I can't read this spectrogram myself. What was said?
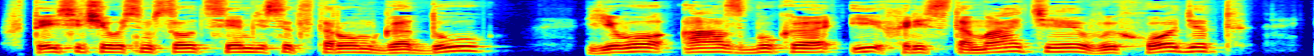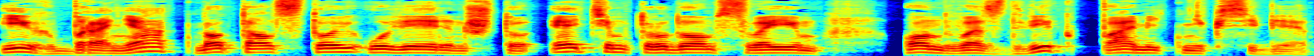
В 1872 году его азбука и хрестоматия выходят, их бронят, но Толстой уверен, что этим трудом своим он воздвиг памятник себе.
